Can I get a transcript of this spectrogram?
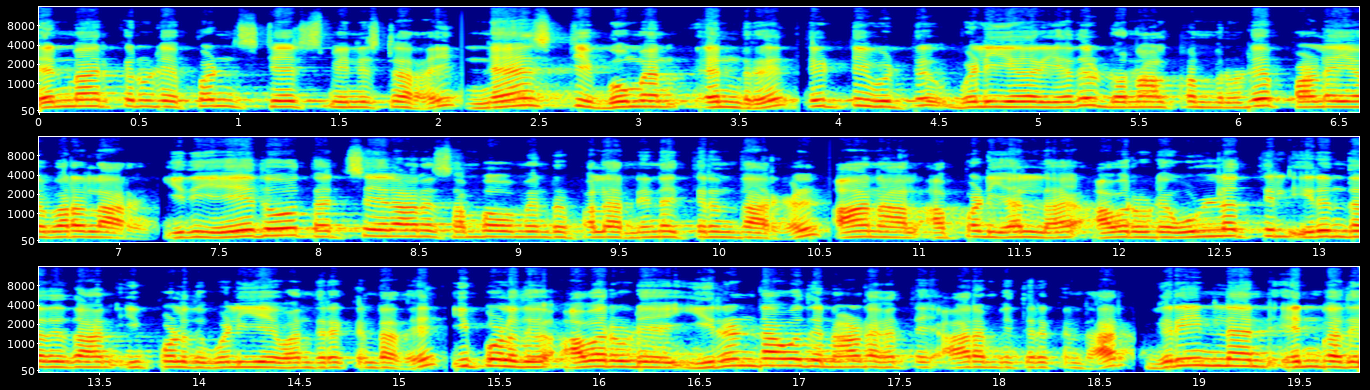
டென்மார்க்கினுடைய பெண் ஸ்டேட்ஸ் மினிஸ்டரை நேஸ்டி புமன் என்று திட்டிவிட்டு வெளியேறியது டொனால்ட் ட்ரம்பினுடைய பழைய வரலாறு. இது ஏதோ தற்செயலான சம்பவம் என்று பலர் நினைத்திருந்தார்கள். ஆனால் அப்படி அல்ல அவருடைய உள்ளத்தில் இருந்ததுதான் இப்பொழுது வெளியே வந்திருக்கின்றது. இப்பொழுது அவருடைய இரண்டாவது நாடகத்தை ஆரம்பித்திருக்கின்றார் கிரீன்லாந்து என்பது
